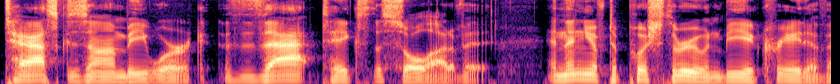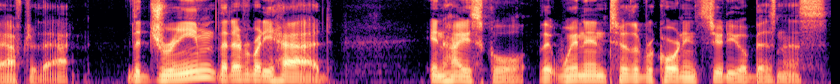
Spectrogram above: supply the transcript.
task zombie work, that takes the soul out of it. And then you have to push through and be a creative after that. The dream that everybody had in high school that went into the recording studio business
